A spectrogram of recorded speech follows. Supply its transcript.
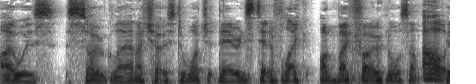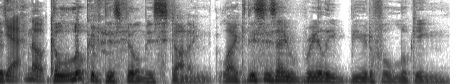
I was so glad I chose to watch it there instead of like on my phone or something. Oh, yeah, no, the look of this film is stunning. Like this is a really beautiful looking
